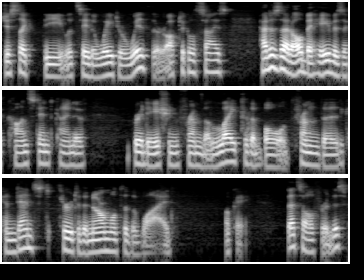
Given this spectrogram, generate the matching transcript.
just like the, let's say the weight or width or optical size, how does that all behave as a constant kind of gradation from the light to the bold, from the condensed through to the normal to the wide. Okay, that's all for this video.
